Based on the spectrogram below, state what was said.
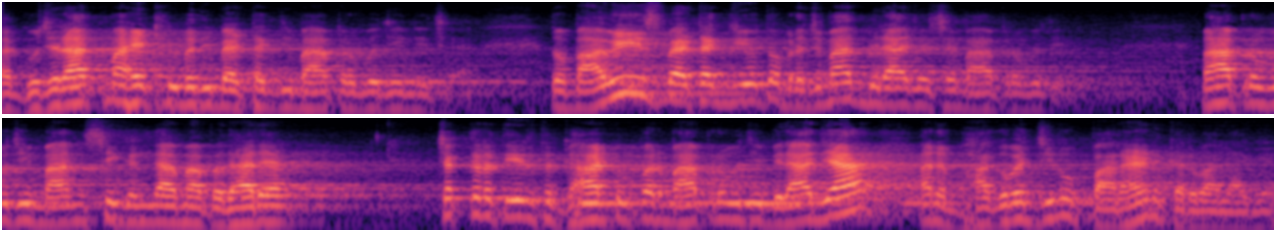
ગુજરાતમાં એટલી બધી બેઠકજી મહાપ્રભુજીની છે. તો બાવીસ બેઠકજીઓ તો વ્રજમાં જ બિરાજે છે મહાપ્રભુજી. મહાપ્રભુજી માનસી ગંગામાં પધાર્યા. ચક્રતીર્થ ઘાટ ઉપર મહાપ્રભુજી બિરાજ્યા અને ભાગવતજીનું પારાયણ કરવા લાગ્યા.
